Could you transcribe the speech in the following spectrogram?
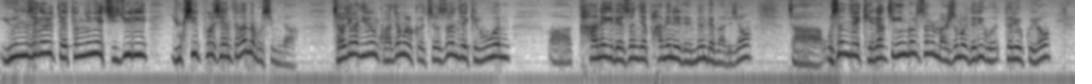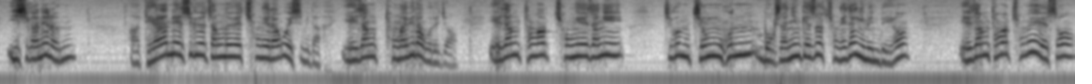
윤석열 대통령의 지지율이 60%가 넘었습니다. 자주간 이런 과정을 거쳐서 이제 결국은 어, 탄핵이 돼서 이제 파면이 됐는데 말이죠. 자, 우선 이제 계략적인 것을 말씀을 드리고, 드렸고요. 이 시간에는 어, 대한예수교 장로회 총회라고 있습니다. 예장 통합이라고 그러죠. 예장 통합 총회장이 지금 정훈 목사님께서 총회장님인데요. 예장 통합 총회에서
